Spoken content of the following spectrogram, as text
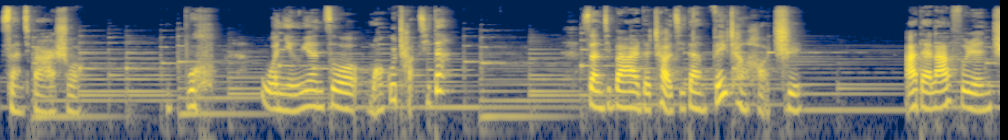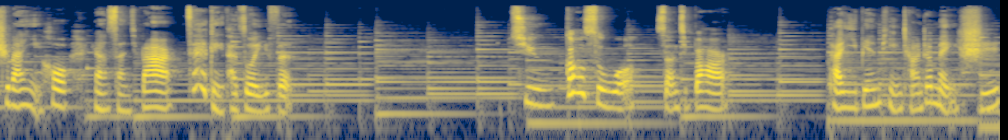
桑吉巴尔说。“不，我宁愿做蘑菇炒鸡蛋。”桑吉巴尔的炒鸡蛋非常好吃。阿黛拉夫人吃完以后，让桑吉巴尔再给他做一份。请告诉我，桑吉巴尔。他一边品尝着美食，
